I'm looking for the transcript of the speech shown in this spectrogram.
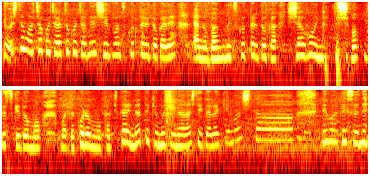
どうしてもあちゃこちゃあちゃこちゃね新聞作ったりとかねあの番組作ったりとかしちゃう方になってしまうんですけどもまたコラムも書きたいなって気持ちにならせていただきました。ではですね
